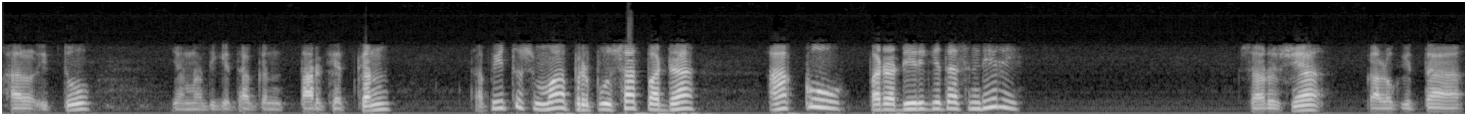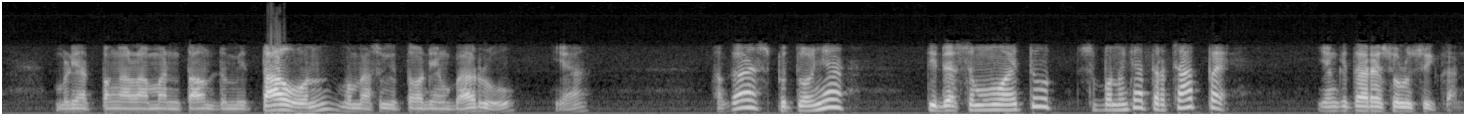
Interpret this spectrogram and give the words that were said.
hal itu yang nanti kita akan targetkan, tapi itu semua berpusat pada aku, pada diri kita sendiri. Seharusnya kalau kita melihat pengalaman tahun demi tahun memasuki tahun yang baru, ya, maka sebetulnya tidak semua itu sepenuhnya tercapai yang kita resolusikan.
